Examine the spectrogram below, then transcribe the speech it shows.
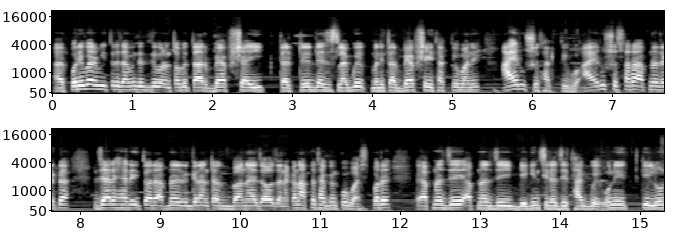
আর পরিবারের ভিতরে জামিনদার দিতে পারেন, তবে তার ব্যবসায়িক তার ট্রেড লাইসেন্স লাগবে মানে তার ব্যবসায়ী থাকতে হবে মানে আয়ের উৎস থাকতে হবে। আয়ের উৎস ছাড়া আপনার একটা, যারা হ্যারেই তো আর আপনার গ্রান্টার বানায় যাওয়া যায় না। কারণ আপনি থাকবেন প্রবাস। পরে আপনার যে, আপনার যেই ভ্যাকেন্সিটা যে থাকবে, উনি কি লোন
